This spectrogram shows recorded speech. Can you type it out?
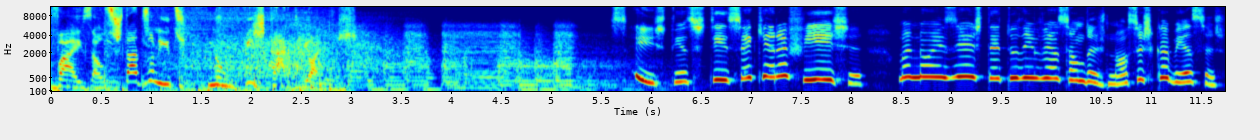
vais aos Estados Unidos num piscar de olhos. Se isto existisse é que era fixe, mas não existe, é tudo invenção das nossas cabeças.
